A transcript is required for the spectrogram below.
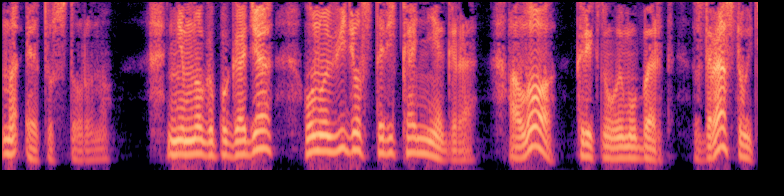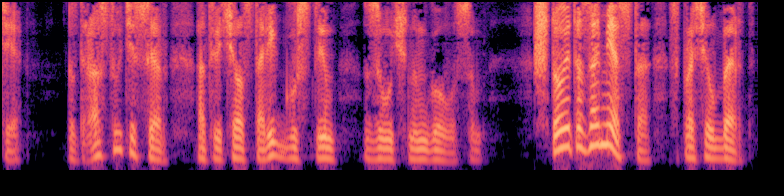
на эту сторону. Немного погодя, он увидел старика-негра. «Алло!» — крикнул ему Берт. «Здравствуйте!» «Здравствуйте, сэр», — отвечал старик густым, звучным голосом. «Что это за место?» — спросил Берт.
